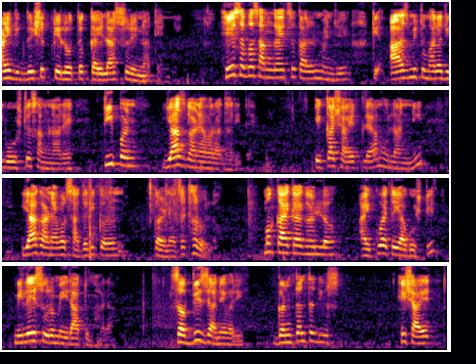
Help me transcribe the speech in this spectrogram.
आणि दिग्दर्शित केलं होतं कैलास सुरेनाथ यांनी. हे सगळं सांगायचं कारण म्हणजे की आज मी तुम्हाला जी गोष्ट सांगणार आहे ती पण याच गाण्यावर आधारित आहे. एका शाळेतल्या मुलांनी या गाण्यावर सादरीकरण करण्याचं ठरवलं. मग काय काय घडलं? ऐकू या गोष्टीत? मिले सुर मेरा तुम्हाला सव्वीस जानेवारी गणतंत्र दिवस. हे शाळेत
